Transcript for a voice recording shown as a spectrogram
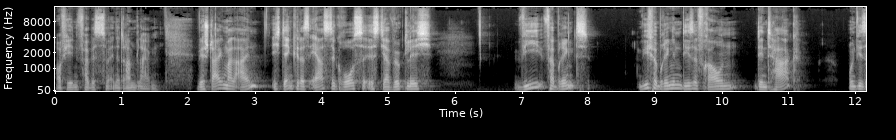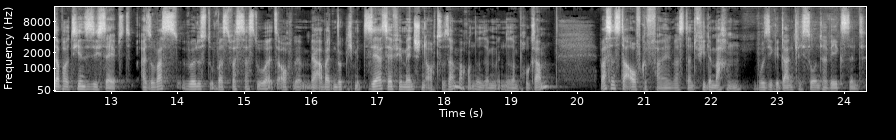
auf jeden Fall bis zum Ende dranbleiben. Wir steigen mal ein. Ich denke, das erste große ist ja wirklich, wie verbringt, wie verbringen diese Frauen den Tag und wie sabotieren sie sich selbst? Also was würdest du, was, was hast du jetzt auch, wir, arbeiten wirklich mit sehr, sehr vielen Menschen auch zusammen, auch in unserem, in unserem Programm. Was ist da aufgefallen, was dann viele machen, wo sie gedanklich so unterwegs sind,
